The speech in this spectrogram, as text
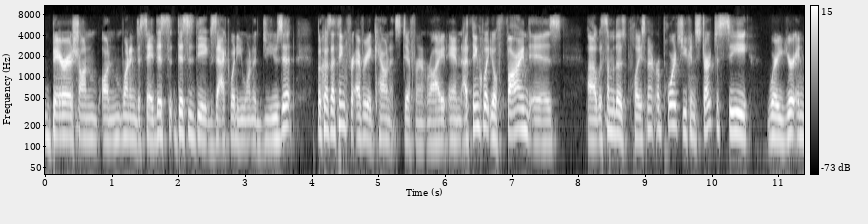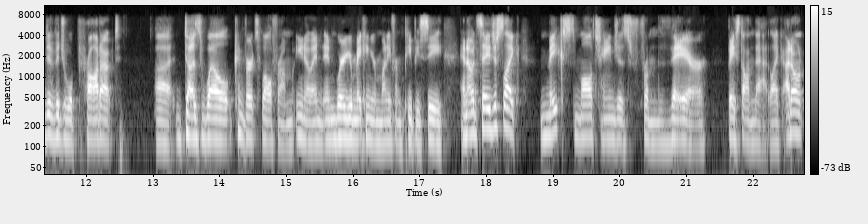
bearish on on wanting to say this this is the exact way you want to use it because i think for every account it's different right? And i think what you'll find is uh, with some of those placement reports you can start to see where your individual product uh, does well converts well from you know and, and where you're making your money from ppc and i would say just like make small changes from there based on that. Like I don't,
